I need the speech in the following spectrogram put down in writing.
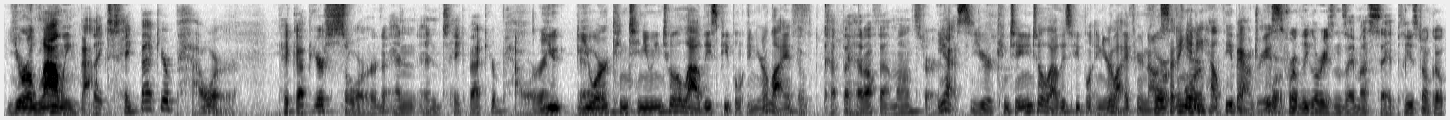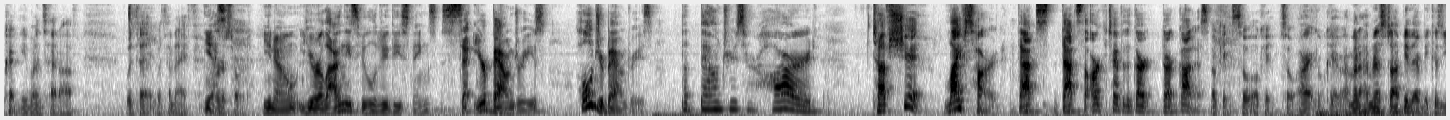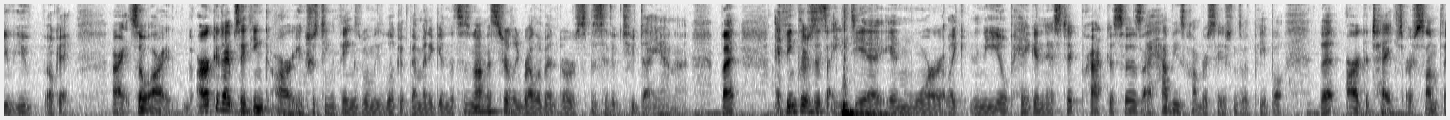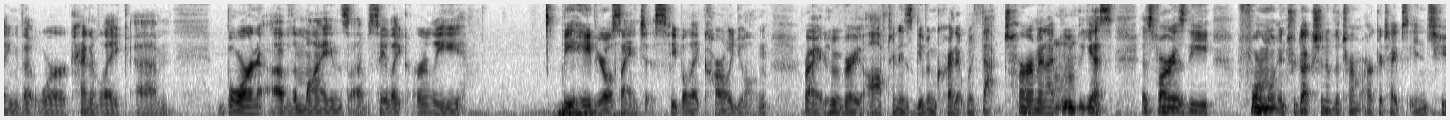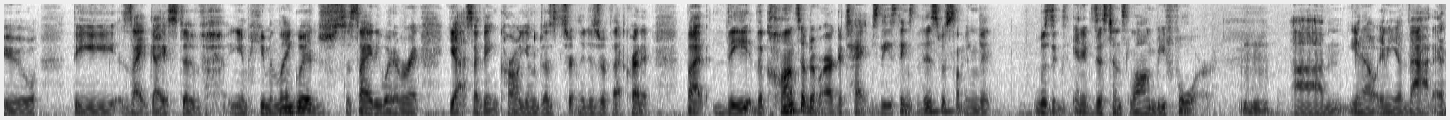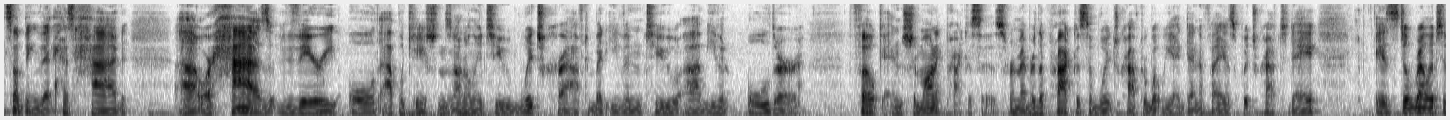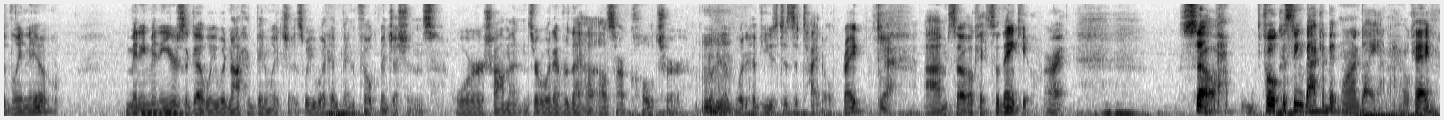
you're allowing that like take back your power pick up your sword and and take back your power. And You go you are continuing to allow these people in your life. cut the head off that monster. Yes, you're continuing to allow these people in your life. You're not For- setting for- any healthy boundaries. For, for legal reasons, I must say, please don't go cut anyone's head off with a with a knife or a sword. you know you're allowing these people to do these things. Set your boundaries. Hold your boundaries. But boundaries are hard. Tough shit. Life's hard. That's that's the archetype of the gar- dark goddess. Okay, so okay, so all right, okay, I'm gonna I'm gonna stop you there because you you okay, all right, so all right, archetypes I think are interesting things when we look at them, and again, this is not necessarily relevant or specific to Diana, but I think there's this idea in more like neo-paganistic practices. I have these conversations with people that archetypes are something that were kind of like um, born of the minds of say like early behavioral scientists, people like Carl Jung, right, who very often is given credit with that term. And I believe that, yes, as far as the formal introduction of the term archetypes into the zeitgeist of you know, human language, society, whatever, right? Yes, I think Carl Jung does certainly deserve that credit. But the the concept of archetypes, these things, this was something that was in existence long before um, you know, any of that, and something that has had uh, or has very old applications not only to witchcraft but even to um, even older folk and shamanic practices. Remember, the practice of witchcraft or what we identify as witchcraft today is still relatively new. Many, many years ago, we would not have been witches. We would have been folk magicians or shamans or whatever the hell else our culture would, have, would have used as a title, right? Yeah. Um, so, okay, so thank you. All right. So, focusing back a bit more on Diana, okay?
